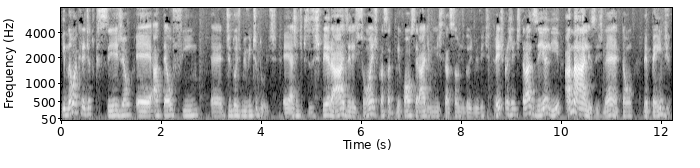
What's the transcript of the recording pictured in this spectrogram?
e não acredito que sejam é, até o fim é, de 2022. É, a gente precisa esperar as eleições para saber qual será a administração de 2023 para a gente trazer ali análises, né? Então, depende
